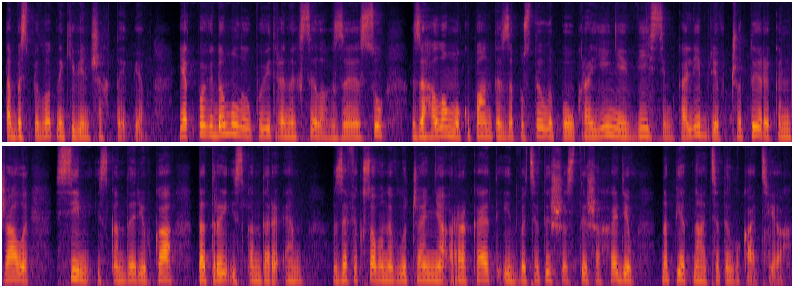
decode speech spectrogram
та безпілотників інших типів. Як повідомили у повітряних силах ЗСУ, загалом окупанти запустили по Україні 8 калібрів, 4 кинджали, 7 «Іскандерів К» та 3 «Іскандери-М». Зафіксоване влучання ракет і 26 шахедів на 15 локаціях,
